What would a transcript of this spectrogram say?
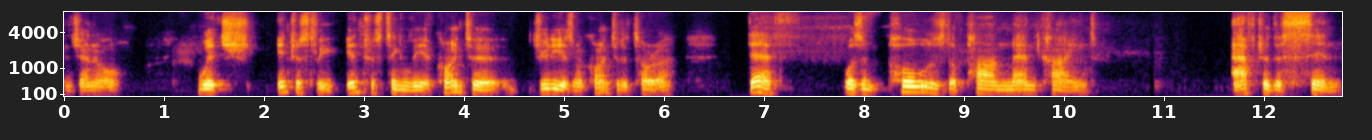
in general, which interestingly, interestingly, according to Judaism, according to the Torah, death was imposed upon mankind after the sin.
